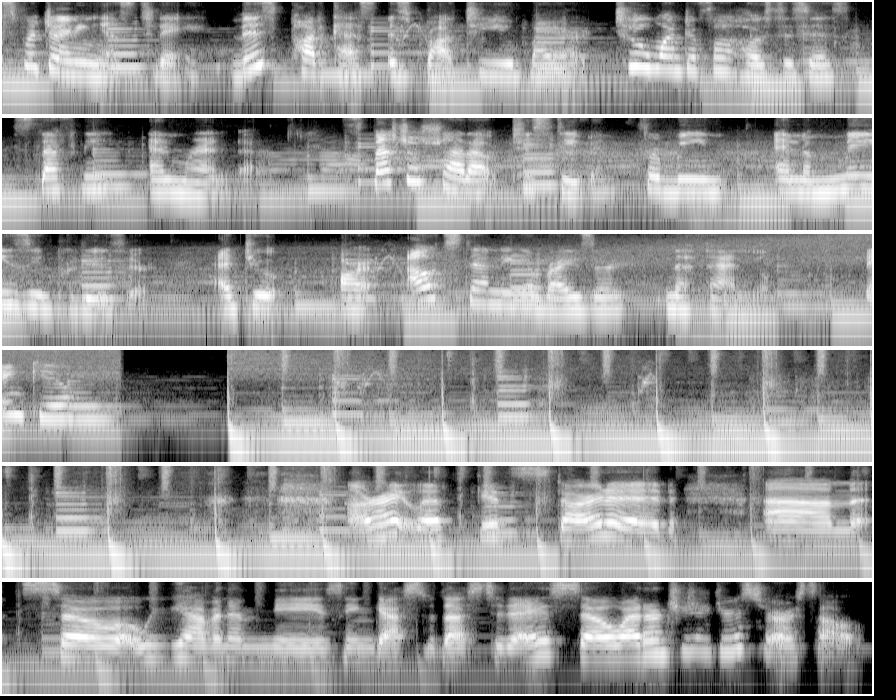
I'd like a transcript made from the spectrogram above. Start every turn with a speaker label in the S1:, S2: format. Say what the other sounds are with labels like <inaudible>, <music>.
S1: Thanks for joining us today. This podcast is brought to you by our two wonderful hostesses, Stephanie and Miranda. Special shout out to Stephen for being an amazing producer and to our outstanding advisor, Nathaniel. Thank you. <laughs>
S2: All right, let's get started. Um, so we have an amazing guest with us today. So why don't you introduce yourself?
